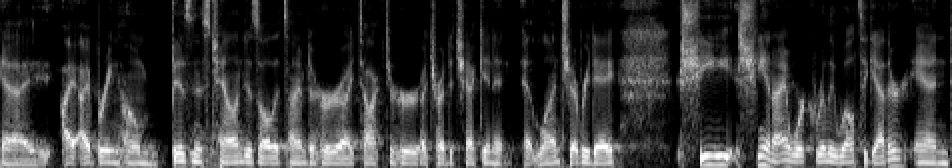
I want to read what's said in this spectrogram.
Uh, I, I, bring home business challenges all the time to her. I talk to her. I try to check in at, at lunch every day. She she and I work really well together, and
